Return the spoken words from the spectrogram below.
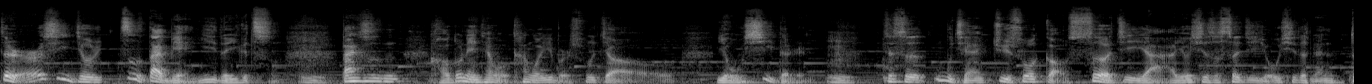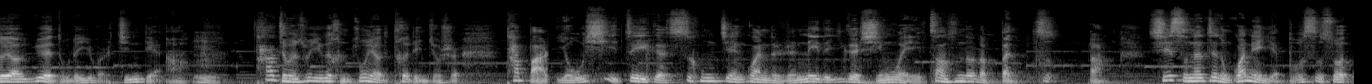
这儿戏就是自带贬义的一个词。嗯，但是好多年前我看过一本书，叫《游戏的人》。嗯，这是目前据说搞设计呀，尤其是设计游戏的人都要阅读的一本经典啊。嗯，他这本书一个很重要的特点就是，他把游戏这个司空见惯的人类的一个行为上升到了本质啊。其实呢，这种观点也不是说。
